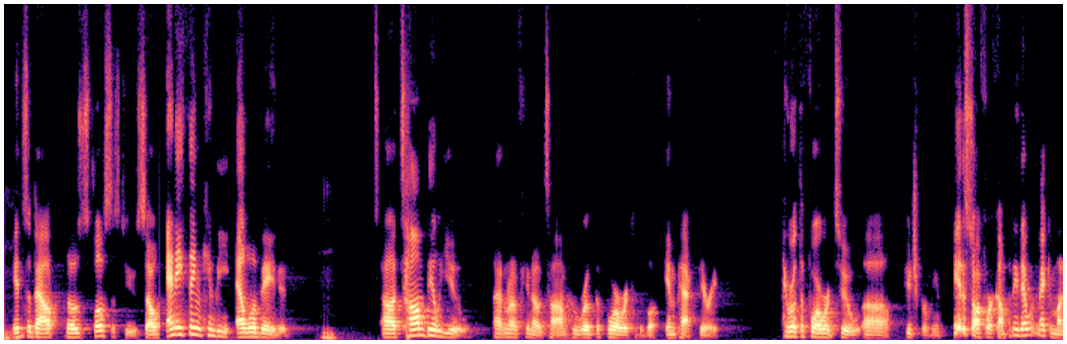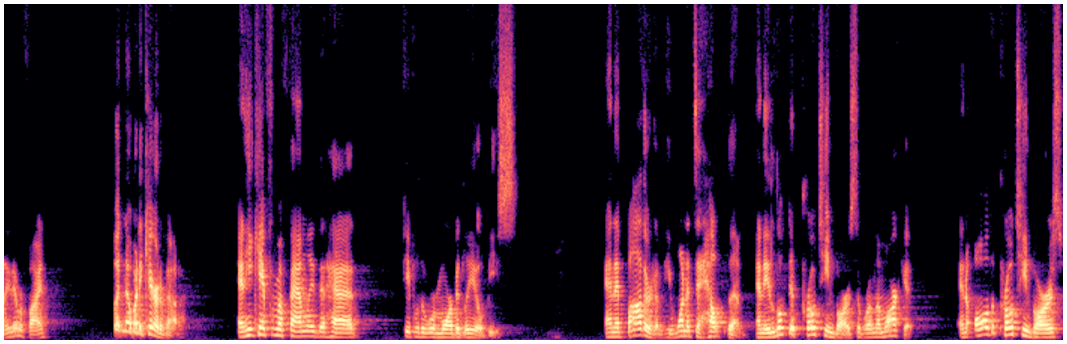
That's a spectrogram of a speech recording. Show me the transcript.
Mm-hmm. It's about those closest to you. So anything can be elevated. Mm. Uh, Tom Bilyeu, I don't know if you know Tom, who wrote the foreword to the book, Impact Theory. He wrote the foreword to uh, Future Proofing. He had a software company. They were making money. They were fine. But nobody cared about it. And he came from a family that had people that were morbidly obese. And it bothered him. He wanted to help them. And he looked at protein bars that were on the market. And all the protein bars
